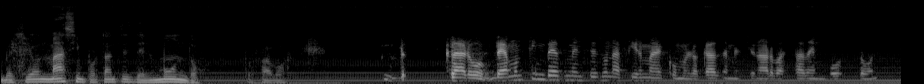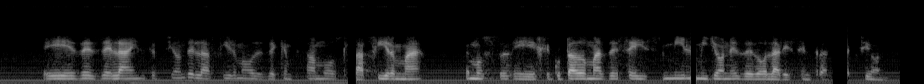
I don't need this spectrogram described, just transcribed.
inversión más importantes del mundo, por favor. Claro, Beamonte Investments es una firma, como lo acabas de mencionar, basada en Boston. Eh, desde la incepción de la firma o desde que empezamos la firma, hemos eh, ejecutado más de 6 mil millones de dólares en transacciones.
